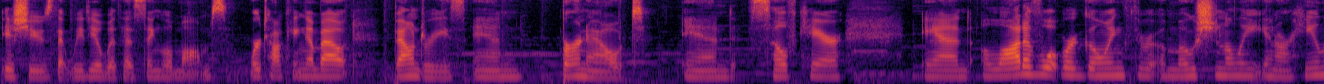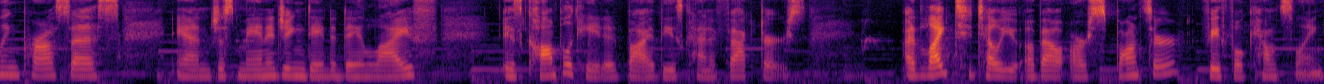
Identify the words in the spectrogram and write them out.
issues that we deal with as single moms. We're talking about boundaries and burnout and self care. And a lot of what we're going through emotionally in our healing process and just managing day to day life is complicated by these kind of factors. I'd like to tell you about our sponsor, Faithful Counseling,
